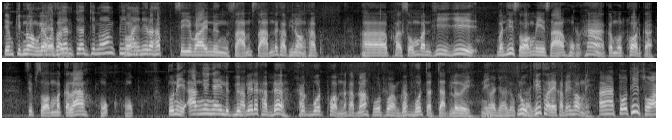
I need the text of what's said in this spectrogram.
เตรียมกินน้องแล้วแปดสั่เดือนน เตือนกินน้องปีท้องใหม่นี่แหละครับ CY หนึ่งสามสามนะครับพี่น้องครับอ่าผสมวันที่ยี่วันที่สองเมษาหกห้ากำหนดคลอดกับสิบสองมกราหกหกตัวนี้อ่างใหญ่ๆลึกครัๆบเลยนะครับ เด้อครับ บดๆพร้อมนะครับเนาะโบทฟอร์มครับ บดๆจัดๆเลยนี่เดี๋ยวเดี๋ยวลูก ลูกที่เท่าไหร่ครับในท้องนี่ อ่าตัวที่สอง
